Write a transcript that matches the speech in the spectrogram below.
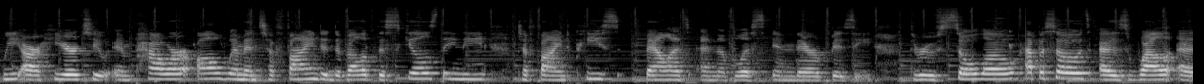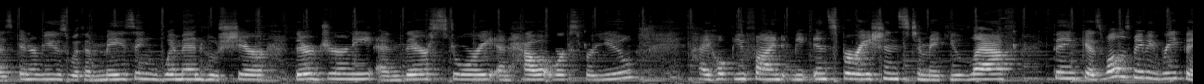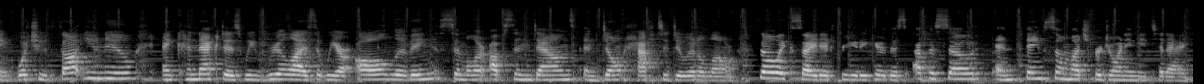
We are here to empower all women to find and develop the skills they need to find peace, balance, and the bliss in their busy through solo episodes as well as interviews with amazing women who share their journey and their story and how it works for you. I hope you find the inspirations to make you laugh, think, as well as maybe rethink what you thought you knew and connect as we realize that we are all living similar ups and downs and don't have to do it alone. So excited for you to hear this episode, and thanks so much for joining me today.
